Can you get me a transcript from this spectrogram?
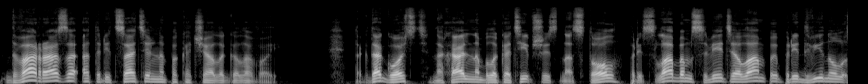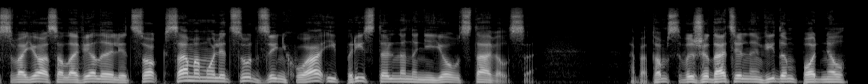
два раза отрицательно покачала головой. Тогда гость, нахально облокотившись на стол, при слабом свете лампы придвинул свое осоловелое лицо к самому лицу Цзиньхуа и пристально на нее уставился. А потом с выжидательным видом поднял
